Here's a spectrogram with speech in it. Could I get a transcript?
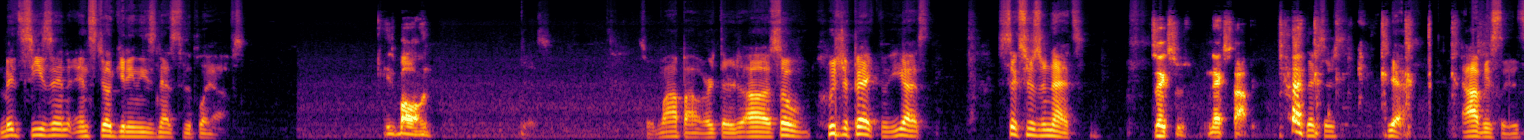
mid-season and still getting these Nets to the playoffs. He's balling. Yes. So whop out right there. Uh, so who's your pick? You got Sixers or Nets? Sixers. Next topic. Sixers. yeah, obviously. It's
